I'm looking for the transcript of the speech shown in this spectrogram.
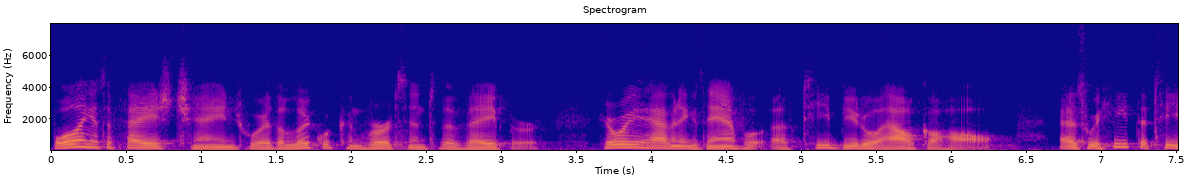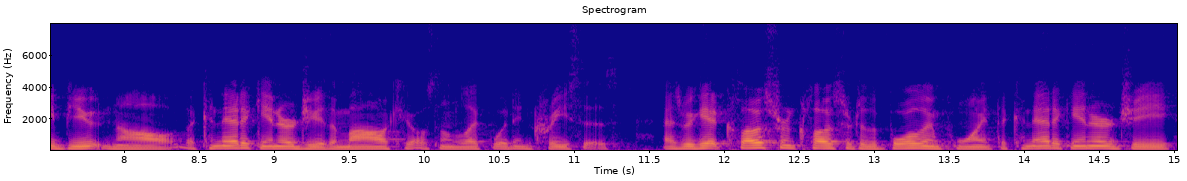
Boiling is a phase change where the liquid converts into the vapor. Here we have an example of T-butyl alcohol. As we heat the T-butanol, the kinetic energy of the molecules in the liquid increases. As we get closer and closer to the boiling point, the kinetic energy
